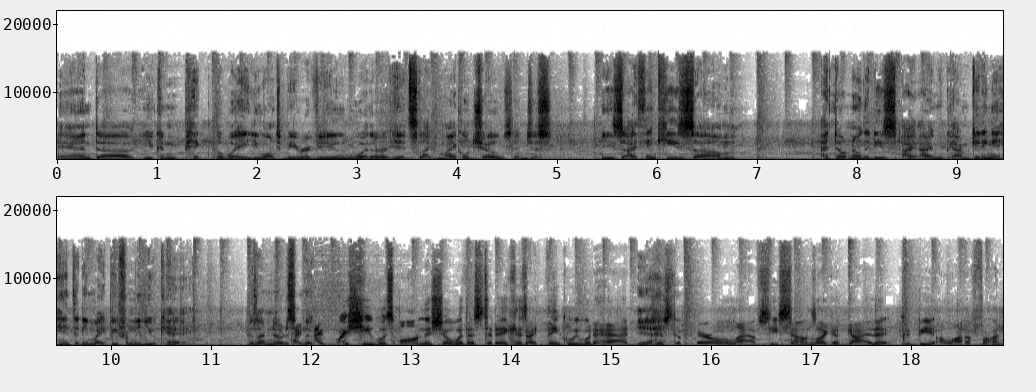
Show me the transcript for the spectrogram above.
And uh, you can pick the way you want to be reviewed, whether it's like Michael chose and just, he's, I think he's, um, I don't know that he's, I, I'm, I'm getting a hint that he might be from the UK because I'm noticing I, that. I wish he was on the show with us today because I think we would have had Yeah. just a barrel of laughs. He sounds like a guy that could be a lot of fun.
